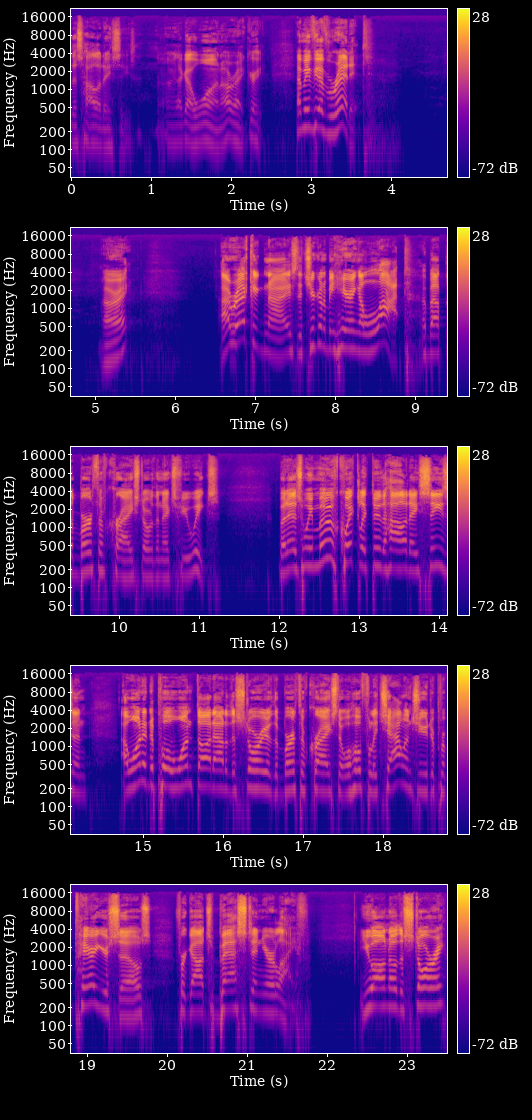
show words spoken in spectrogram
this holiday season? I got one. All right, great. How many of you have read it? All right. I recognize that you're going to be hearing a lot about the birth of Christ over the next few weeks. But as we move quickly through the holiday season, I wanted to pull one thought out of the story of the birth of Christ that will hopefully challenge you to prepare yourselves for God's best in your life. You all know the story.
